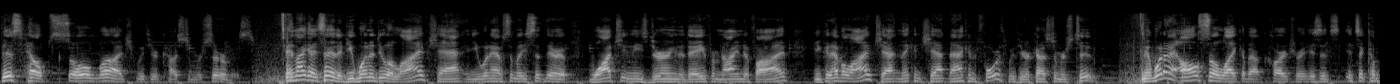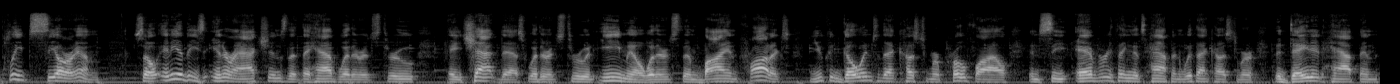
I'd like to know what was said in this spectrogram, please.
This helps so much with your customer service. And like I said if you want to do a live chat and you want to have somebody sit there watching these during the day from nine to five you can have a live chat and they can chat back and forth with your customers too. Now what I also like about Kartra is it's it's a complete CRM so any of these interactions that they have whether it's through a chat desk whether it's through an email whether it's them buying products you can go into that customer profile and see everything that's happened with that customer the date it happened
